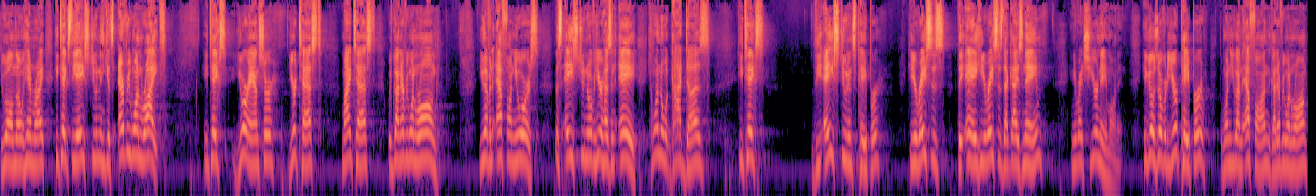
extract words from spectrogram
You all know him, right? He takes the A student, he gets everyone right. He takes your answer, your test, my test. We've gotten everyone wrong. You have an F on yours. This A student over here has an A. You want to know what God does? He takes the A student's paper, he erases the A, he erases that guy's name, and he writes your name on it. He goes over to your paper, the one you got an F on, got everyone wrong.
